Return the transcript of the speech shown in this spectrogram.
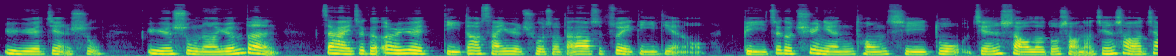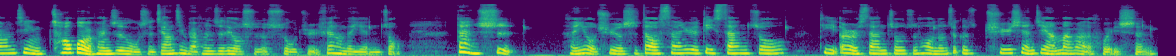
预约件数、预约数呢，原本在这个二月底到三月初的时候达到是最低点哦。比这个去年同期多减少了多少呢？减少了将近超过百分之五十，将近百分之六十的数据，非常的严重。但是很有趣的是，到三月第三周、第二三周之后呢，这个曲线竟然慢慢的回升，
